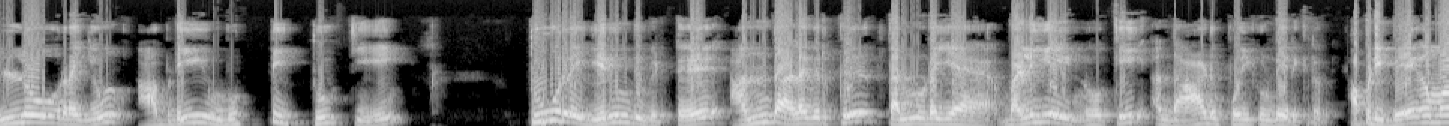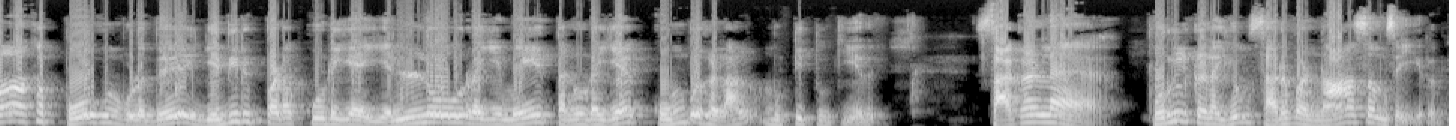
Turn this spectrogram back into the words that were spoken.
எல்லோரையும் அப்படியே முட்டி தூக்கி தூர எரிந்துவிட்டு அந்த அளவிற்கு தன்னுடைய வழியை நோக்கி அந்த ஆடு போய்கொண்டே இருக்கிறது. அப்படி வேகமாக போகும் பொழுது எதிர்படக்கூடிய எல்லோரையுமே தன்னுடைய கொம்புகளால் முட்டி தூக்கியது. சகல பொருள்களையும் சர்வ நாசம் செய்கிறது.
